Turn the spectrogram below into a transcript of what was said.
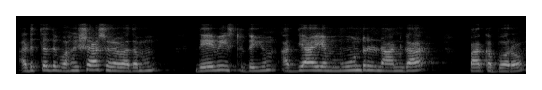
அடுத்தது மகிஷாசுர வதமும் தேவி ஸ்துதியும் அத்தியாயம் மூன்று நான்கா பார்க்க போறோம்.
